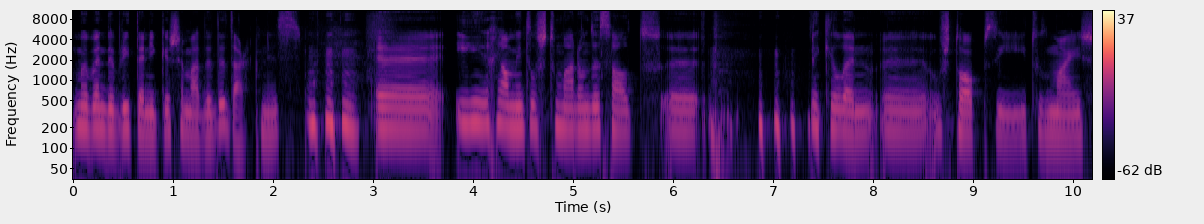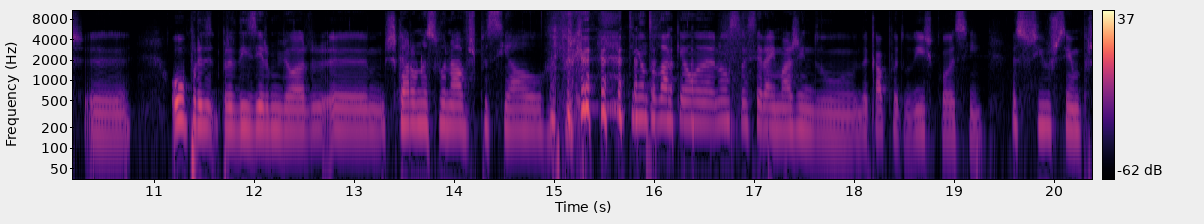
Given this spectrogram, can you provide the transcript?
uma banda britânica chamada The Darkness, Uh, e realmente eles tomaram de assalto uh, naquele ano os tops e, tudo mais. Ou para, para dizer melhor, uh, chegaram na sua nave espacial, porque tinham toda aquela, não sei se era a imagem do- da capa do disco ou assim, associo-os sempre,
